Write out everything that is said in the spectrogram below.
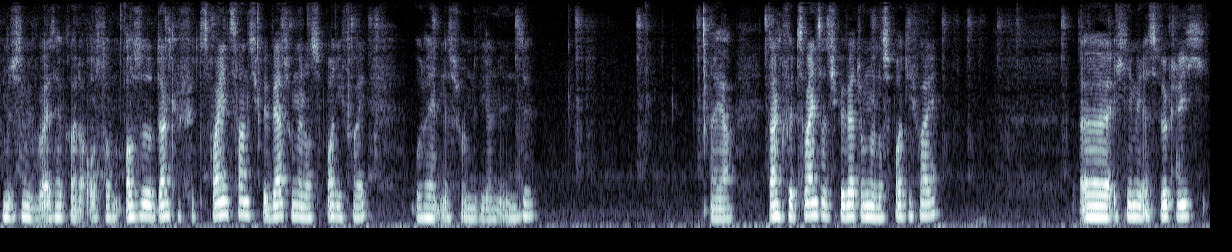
Müssen wir weiter gerade auslaufen. Also danke für 22 Bewertungen auf Spotify. Oder hinten ist schon wieder eine Insel. Naja, danke für 22 Bewertungen auf Spotify. Äh, ich nehme das wirklich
